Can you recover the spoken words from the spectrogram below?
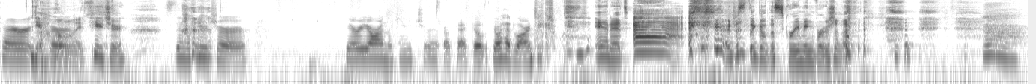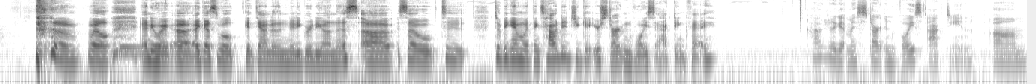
characters. Yeah. Oh, I see. Future. in the future. Here we are in the future. Okay, go go ahead, Lauren. Take it away. and it's ah. I just think of the screaming version of it. Um, well, anyway, uh, I guess we'll get down to the nitty gritty on this. Uh, so to to begin with things, how did you get your start in voice acting, Faye? How did I get my start in voice acting? Um,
